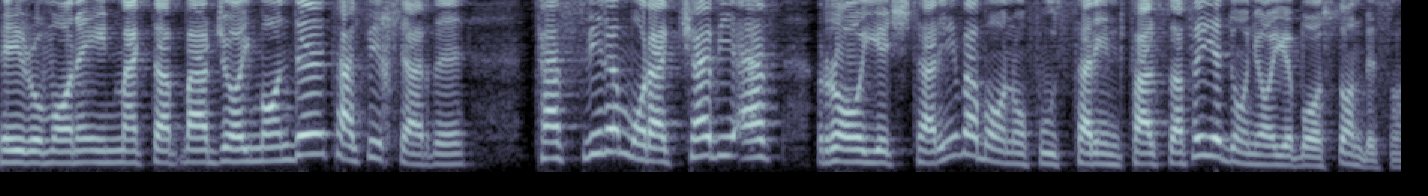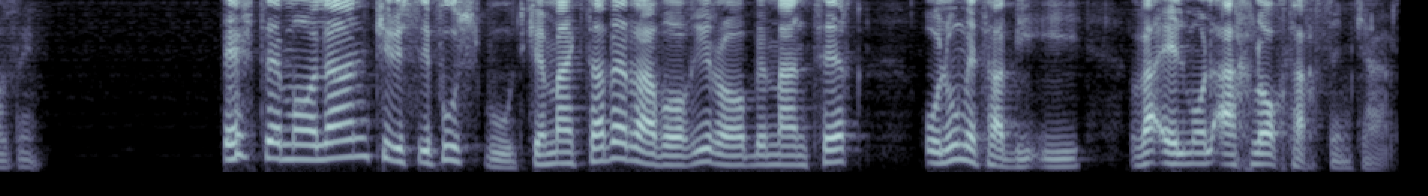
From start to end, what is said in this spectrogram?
پیروان این مکتب بر جای مانده تلفیق کرده. تصویر مرکبی از رایجترین و با نفوذترین فلسفه دنیای باستان بسازیم. احتمالا کریسیپوس بود که مکتب رواقی را به منطق علوم طبیعی و علم الاخلاق تقسیم کرد.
